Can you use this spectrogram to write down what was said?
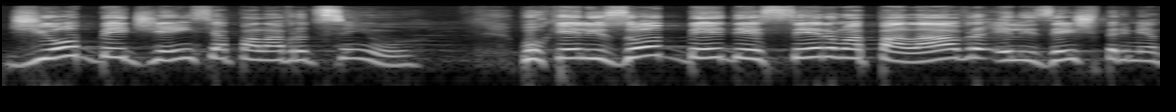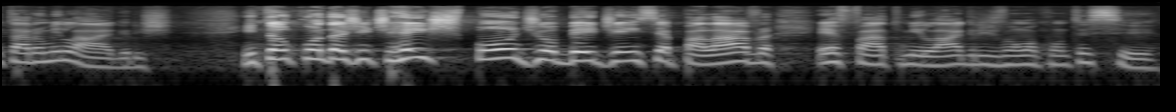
de obediência à palavra do Senhor. Porque eles obedeceram a palavra, eles experimentaram milagres. Então, quando a gente responde obediência à palavra, é fato, milagres vão acontecer.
